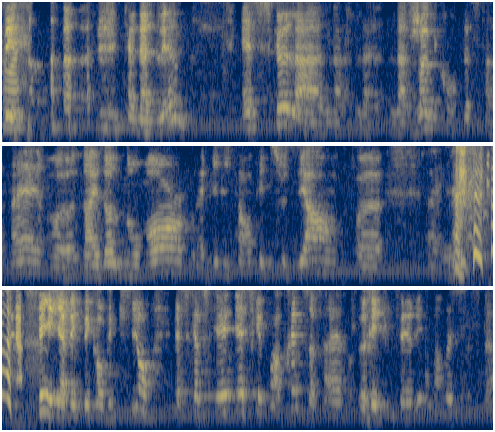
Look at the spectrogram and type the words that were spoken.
canadienne. Est-ce que la, la, jeune contestataire euh, d'Idle No More, la militante étudiante, euh, euh, la fille avec des convictions, est-ce qu'elle est, qu pas en train de se faire récupérer par le système?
